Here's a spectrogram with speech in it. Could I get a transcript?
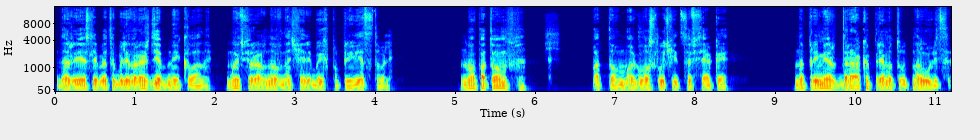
Даже если бы это были враждебные кланы, мы все равно вначале бы их поприветствовали. Ну а потом... Потом могло случиться всякое. Например, драка прямо тут, на улице,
